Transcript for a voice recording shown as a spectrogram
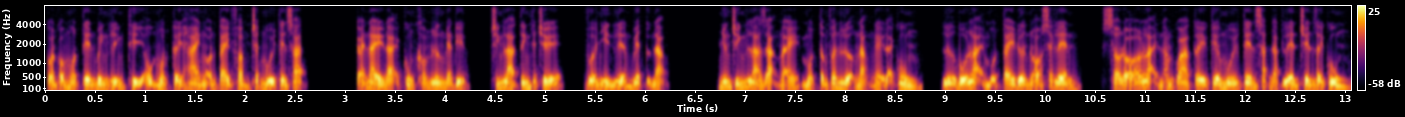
còn có một tên binh lính thì ôm một cây hai ngón tay phẩm chất mũi tên sắt. Cái này đại cung không lưng đen kịt, chính là tinh thiết chế, vừa nhìn liền biết cực nặng. Nhưng chính là dạng này, một tấm phân lượng nặng nề đại cung, lữ bố lại một tay đưa nó xách lên, sau đó lại nắm qua cây kia mũi tên sắt đặt lên trên dây cung,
